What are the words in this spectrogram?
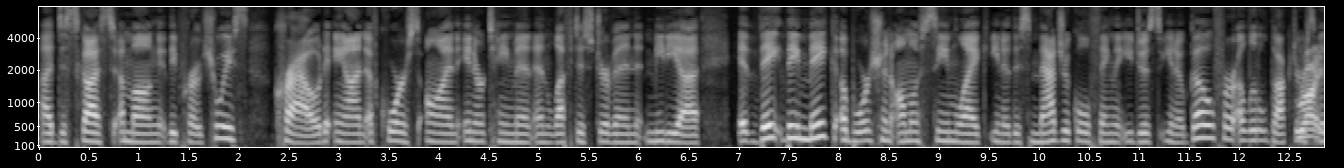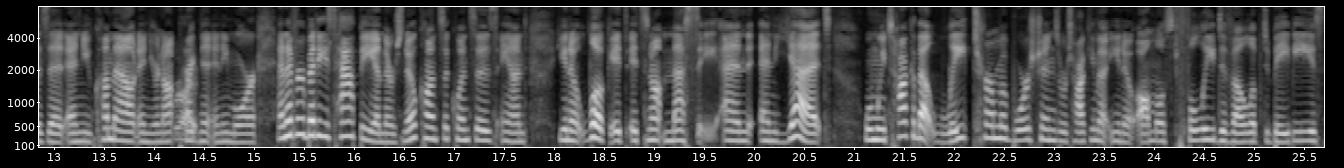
uh, discussed among the pro choice crowd, and of course on entertainment and leftist driven media, it, they they make abortion almost seem like you know this magical thing that you just you know go for a little doctor's right. visit and you come out and you're not right. pregnant anymore and everybody's happy and there's no consequences and you know look it's it's not messy. And and yet when we talk about late term abortions we're talking about you know almost fully developed babies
